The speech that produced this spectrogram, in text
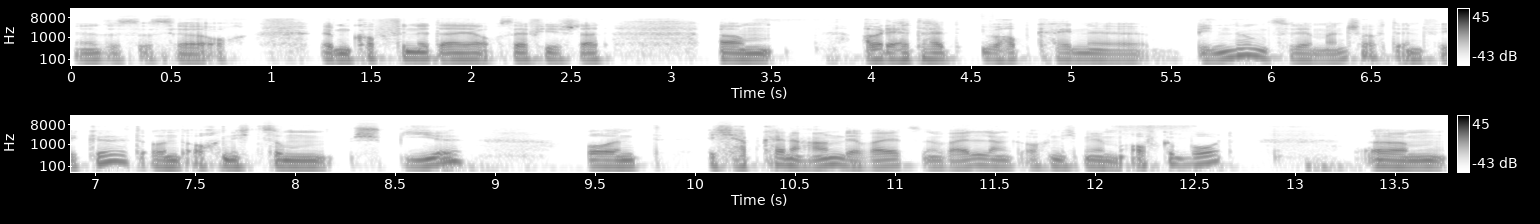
Ja, das ist ja auch, im Kopf findet da ja auch sehr viel statt. Ähm, aber der hat halt überhaupt keine Bindung zu der Mannschaft entwickelt und auch nicht zum Spiel. Und ich habe keine Ahnung, der war jetzt eine Weile lang auch nicht mehr im Aufgebot. Ähm,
